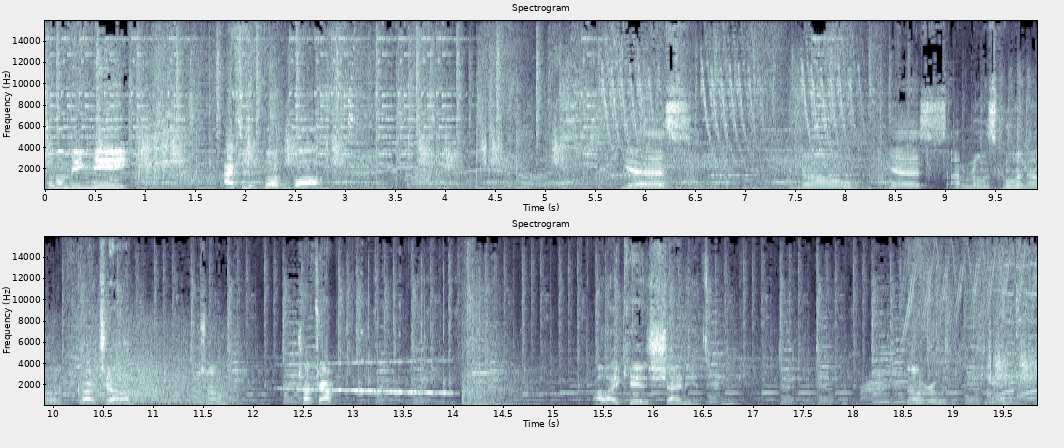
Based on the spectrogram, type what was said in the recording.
Someone being me! I threw the Pokeball. Yes. No. Yes. I don't know what's going on. Garchomp. Jump. Chomp chomp. I like his shiny, it's pink. Like, rah. Oh, really? Yeah.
